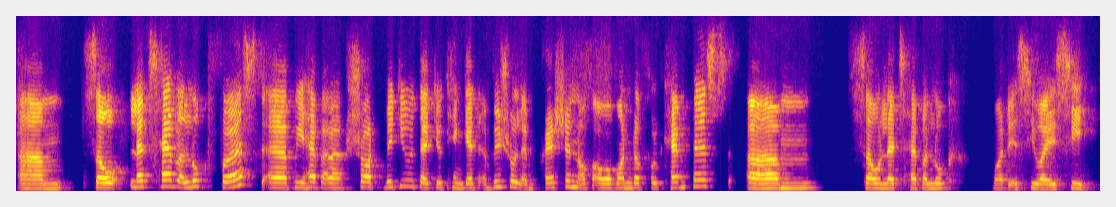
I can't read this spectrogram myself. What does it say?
Um, so let's have a look first. Uh, we have a short video that you can get a visual impression of our wonderful campus. Um, so let's have a look. What is UIC?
